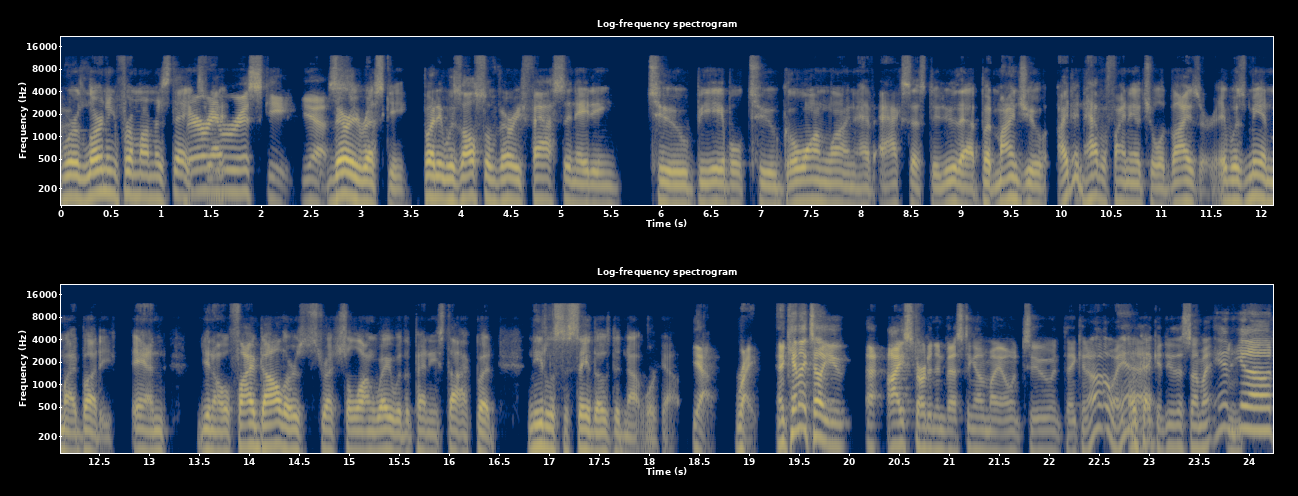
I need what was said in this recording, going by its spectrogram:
we're learning from our mistakes. Very right? risky. Yes. very risky but it was also very fascinating to be able to go online and have access to do that but mind you i didn't have a financial advisor it was me and my buddy and you know five dollars stretched a long way with a penny stock but needless to say those did not work out Yeah. Right. And can I tell you, uh, I started investing on my own too and thinking, oh, yeah, I can do this on my, and Mhm. you know,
